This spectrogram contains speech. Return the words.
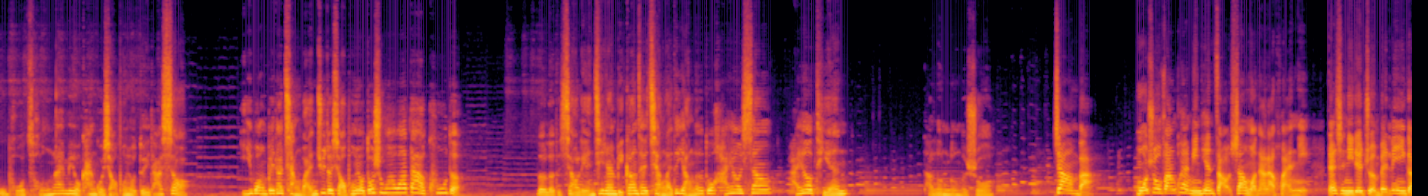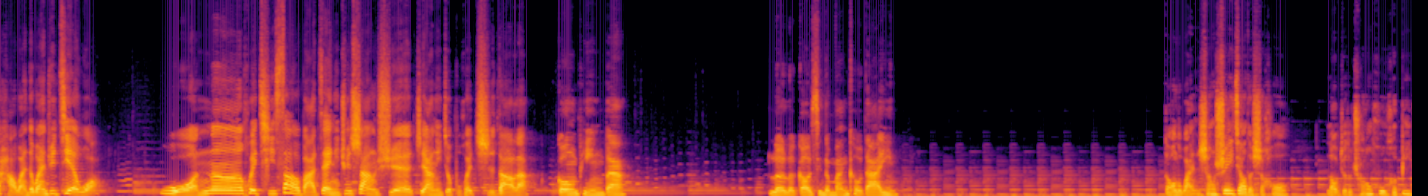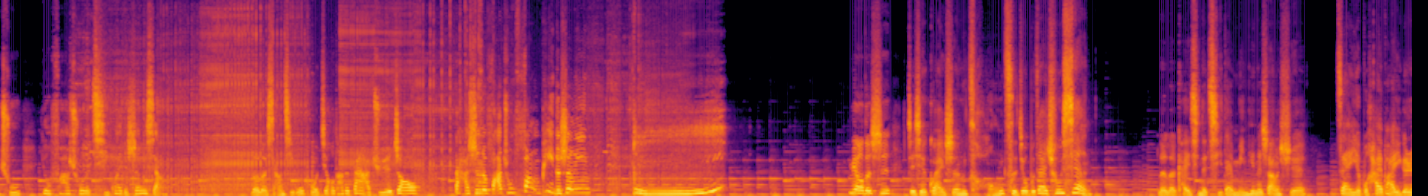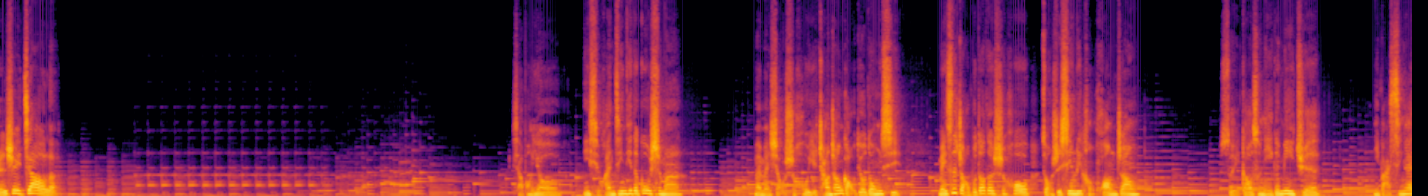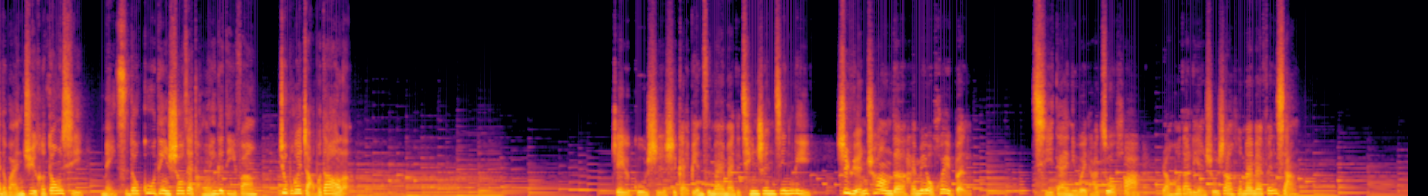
巫婆从来没有看过小朋友对她笑，以往被她抢玩具的小朋友都是哇哇大哭的。乐乐的笑脸竟然比刚才抢来的养乐多还要香，还要甜。他愣愣地说：“这样吧，魔术方块明天早上我拿来还你，但是你得准备另一个好玩的玩具借我。我呢会骑扫把载你去上学，这样你就不会迟到了，公平吧？”乐乐高兴的满口答应。到了晚上睡觉的时候，老旧的窗户和壁橱又发出了奇怪的声响。乐乐想起巫婆教他的大绝招，大声的发出放屁的声音。噗！妙的是，这些怪声从此就不再出现。乐乐开心的期待明天的上学，再也不害怕一个人睡觉了。小朋友，你喜欢今天的故事吗？麦麦小时候也常常搞丢东西，每次找不到的时候，总是心里很慌张。所以告诉你一个秘诀：你把心爱的玩具和东西每次都固定收在同一个地方，就不会找不到了。这个故事是改编自麦麦的亲身经历，是原创的，还没有绘本。期待你为他作画，然后到脸书上和麦麦分享。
